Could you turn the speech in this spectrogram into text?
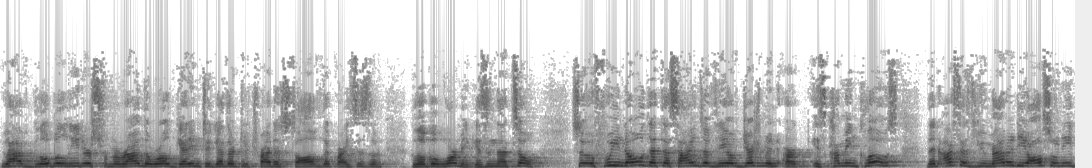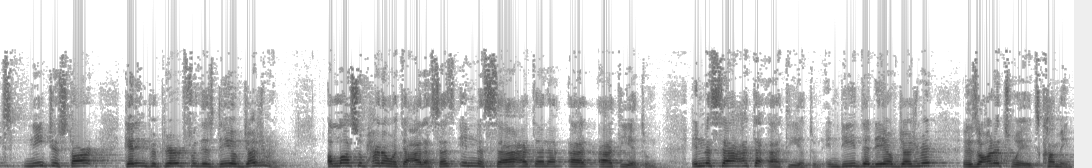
you have global leaders from around the world getting together to try to solve the crisis of global warming. Isn't that so? So if we know that the signs of the day of judgment are, is coming close, then us as humanity also needs, need to start getting prepared for this day of judgment. Allah subhanahu wa ta'ala says, إِنَّ السَّاعَةَ آتِيَةٌ Inna sa'ata atiyatun. Indeed, the day of judgment is on its way, it's coming.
